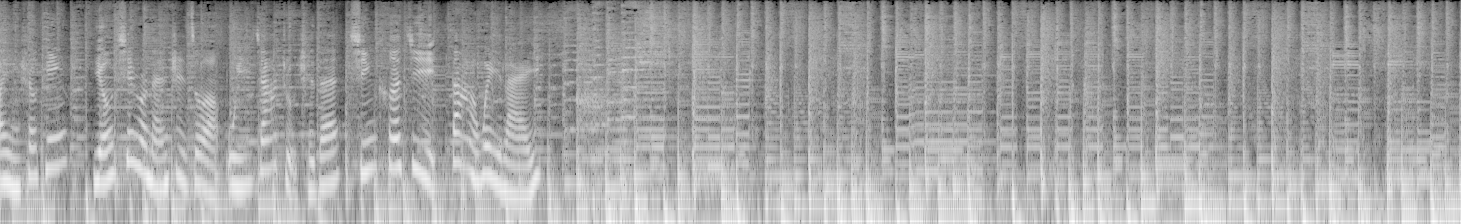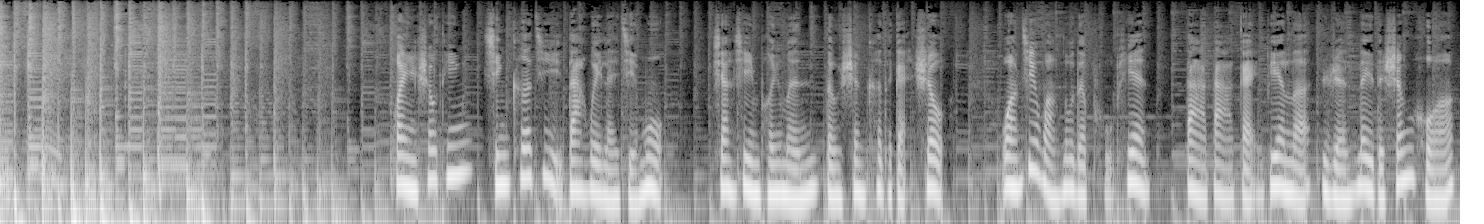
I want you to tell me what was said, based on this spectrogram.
欢迎收听由谢若楠制作、吴宜佳主持的《新科技大未来》。欢迎收听《新科技大未来》节目。相信朋友们都深刻的感受，网际网络的普遍大大改变了人类的生活。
